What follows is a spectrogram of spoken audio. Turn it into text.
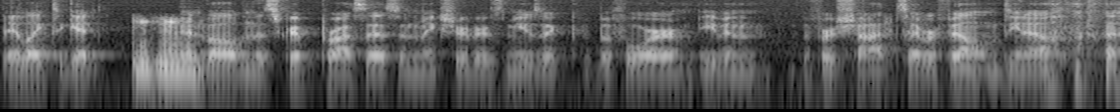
they like to get mm-hmm. involved in the script process and make sure there's music before even the first shot's ever filmed. You know.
